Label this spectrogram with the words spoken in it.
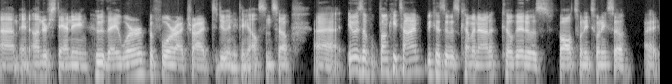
um, and understanding who they were before I tried to do anything else. And so uh, it was a funky time because it was coming out of COVID. It was fall 2020, so I,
